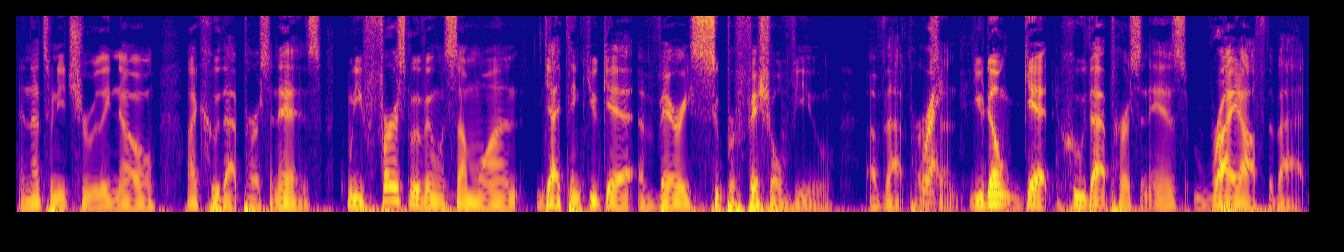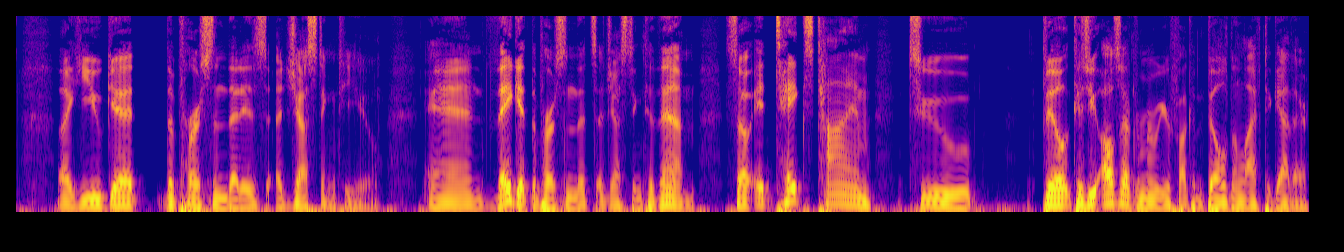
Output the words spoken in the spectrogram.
And that's when you truly know like who that person is. When you first move in with someone, yeah, I think you get a very superficial view of that Right. person. You don't get who that person is right off the bat. Like you get the person that is adjusting to you and they get the person that's adjusting to them. So it takes time to build because you also have to remember you're fucking building a life together.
